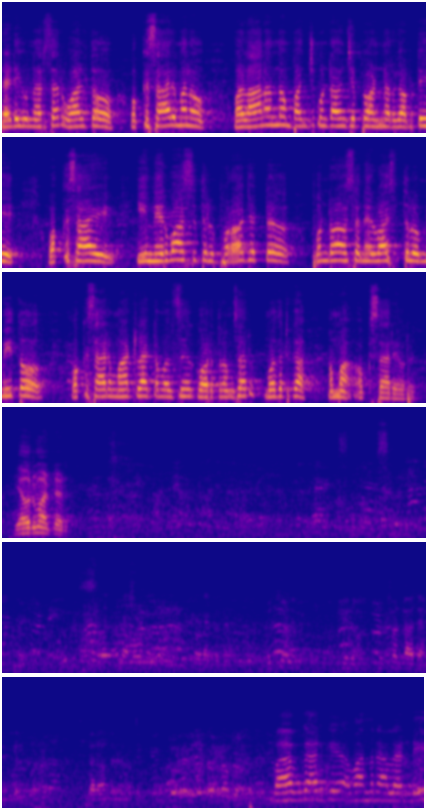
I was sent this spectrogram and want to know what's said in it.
రెడీగా ఉన్నారు సార్. వాళ్ళతో ఒక్కసారి మనం వాళ్ళ ఆనందం పంచుకుంటామని చెప్పి అంటున్నారు కాబట్టి ఒక్కసారి ఈ నిర్వాసితులు ప్రాజెక్టు పునరావాస నిర్వాసితులు మీతో ఒక్కసారి మాట్లాడటవలసిందిగా కోరుతున్నాం సార్. మొదటగా అమ్మ ఒకసారి ఎవరు? ఎవరు మాట్లాడు బాబు గారికి వందనాలండి.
